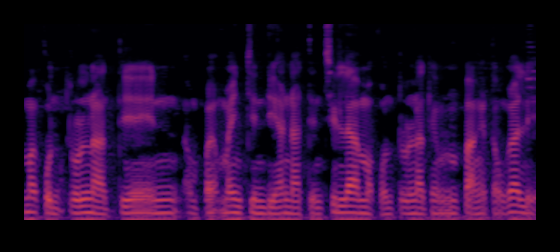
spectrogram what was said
makontrol natin, ang maintindihan natin sila, makontrol natin yung pangit ugali.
